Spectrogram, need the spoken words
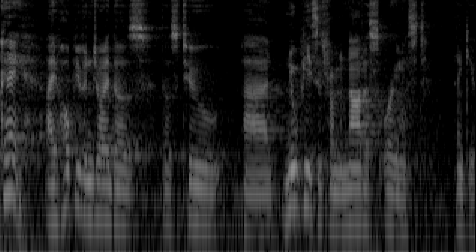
okay. I hope you've enjoyed those, those two uh, new pieces from a novice organist. Thank you.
